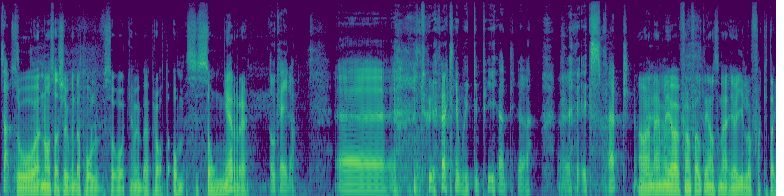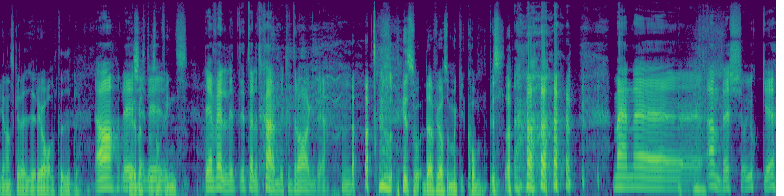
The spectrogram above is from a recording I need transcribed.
sant. Så någonstans 2012 så kan vi börja prata om säsonger. Okej då. Eh, du är verkligen Wikipedia-expert. Ja, nej, men jag, framförallt är jag en sån här, jag gillar att faktagranska dig i realtid. Ja, Det är det bästa som finns. Det är väldigt, ett väldigt charmigt drag det. Det är så, därför jag har så mycket kompisar. Men eh, Anders och Jocke,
